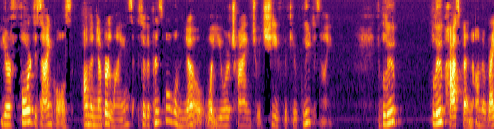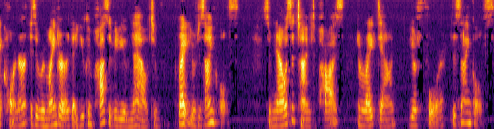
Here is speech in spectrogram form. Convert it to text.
your four design goals on the numbered lines so the principal will know what you are trying to achieve with your glue design. The blue blue pause button on the right corner is a reminder that you can pause the video now to write your design goals. So now is the time to pause and write down your four design goals.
